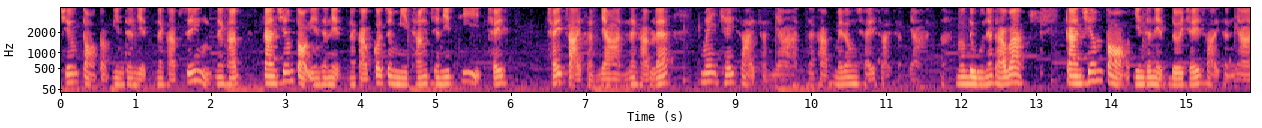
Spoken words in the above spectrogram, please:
เชื่อมต่อกับอินเทอร์เน็ตนะครับซึ่งนะครับการเชื่อมต่ออินเทอร์เน็ตนะครับก็จะมีทั้งชนิดที่ใช้ใช้สายสัญญาณนะครับ และไม่ใช้สายสัญญาณนะครับ ไม่ต้องใช้สายสัญญาณมาดูนะครับว่า การเชื่อมต่ออินเทอร์เน็ต โดยใช้สายสัญญาณ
